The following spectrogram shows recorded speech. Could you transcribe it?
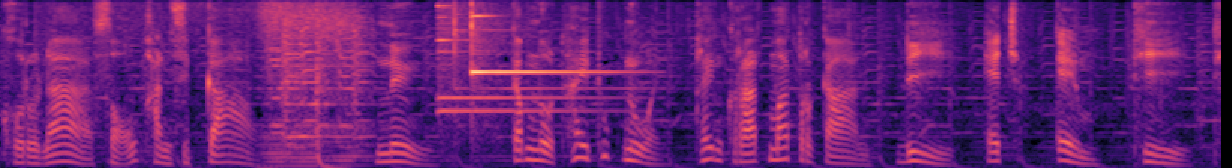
โคโรนา 2019 1. กำหนดให้ทุกหน่วยเคร่งครัดมาตรการ D H M T T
